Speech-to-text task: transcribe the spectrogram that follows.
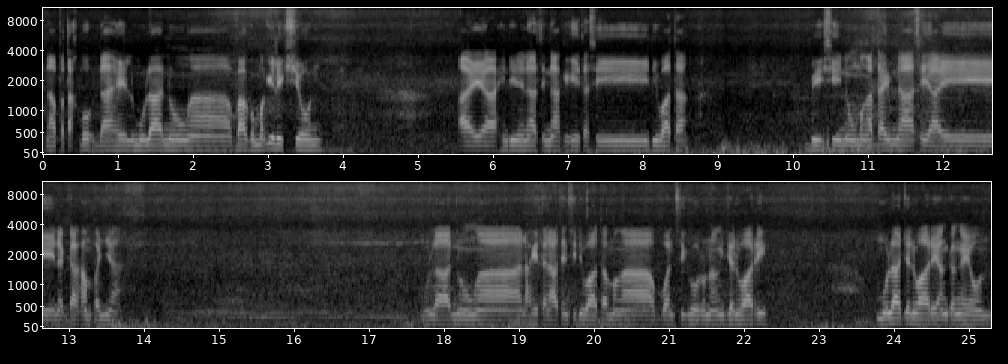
napatakbo dahil mula nung ah, bago mag-eleksyon ay ah, hindi na natin nakikita si Diwata busy nung mga time na siya ay nagkakampanya. Mula nung ah, nakita natin si Diwata mga buwan siguro ng January. Mula January hanggang ngayon.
